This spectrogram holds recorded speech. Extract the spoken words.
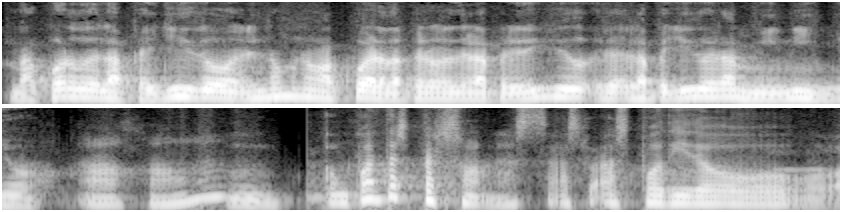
Me acuerdo del apellido, el nombre no me acuerdo, pero del apellido, el apellido era mi niño. Ajá. Mm. ¿Con cuántas personas has, has podido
